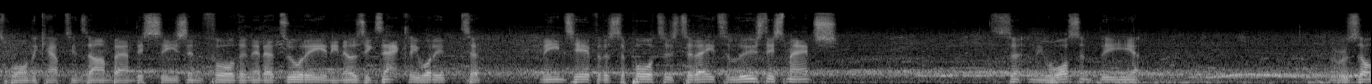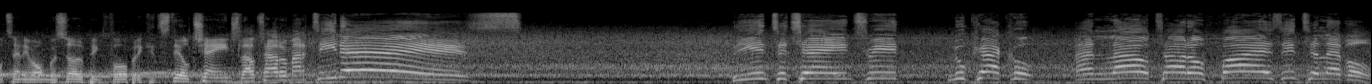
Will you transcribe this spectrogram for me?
He's worn the captain's armband this season for the Nerazzurri and he knows exactly what it uh, means here for the supporters today to lose this match. Certainly wasn't the, uh, the result anyone was hoping for, but it could still change. Lautaro Martinez! The interchange with Lukaku and Lautaro fires into level.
